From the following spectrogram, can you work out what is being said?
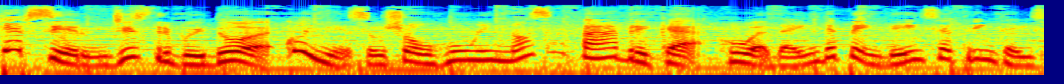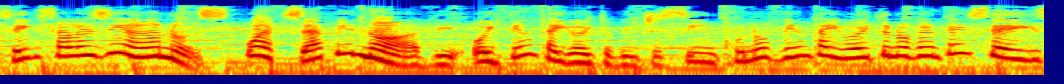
Quer ser um distribuidor? Conheça o showroom em nossa fábrica. Rua da Independência 36 Salesianos. WhatsApp 9 8825 9896.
